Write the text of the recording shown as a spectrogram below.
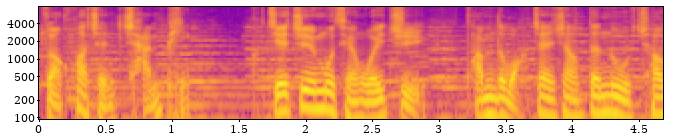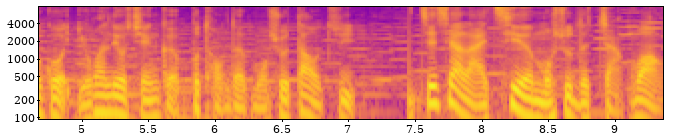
转化成产品。截至目前为止，他们的网站上登录超过一万六千个不同的魔术道具。接下来，企鹅魔术的展望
